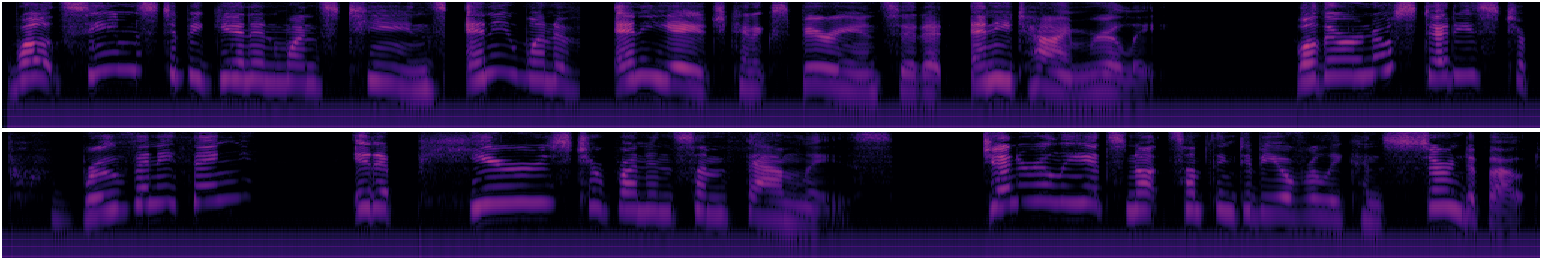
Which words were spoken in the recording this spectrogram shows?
While it seems to begin in one's teens, anyone of any age can experience it at any time, really. While there are no studies to prove anything, it appears to run in some families. Generally, it's not something to be overly concerned about.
